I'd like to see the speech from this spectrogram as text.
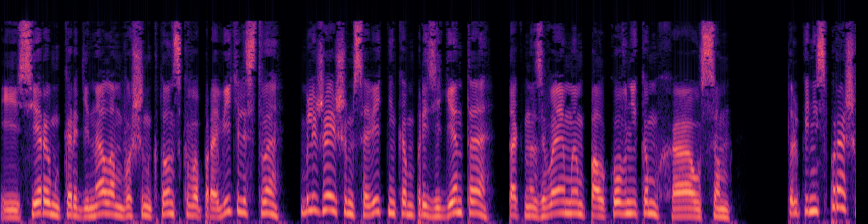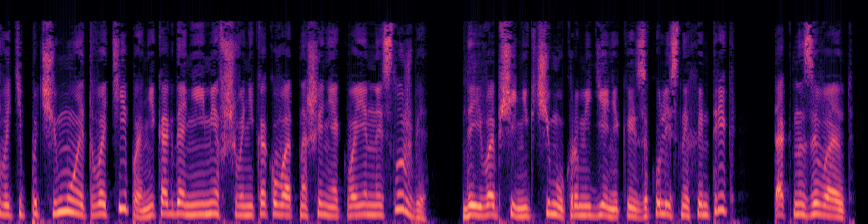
и серым кардиналом Вашингтонского правительства, ближайшим советником президента, так называемым полковником Хаусом. Только не спрашивайте, почему этого типа, никогда не имевшего никакого отношения к военной службе, да и вообще ни к чему, кроме денег и закулисных интриг, так называют.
